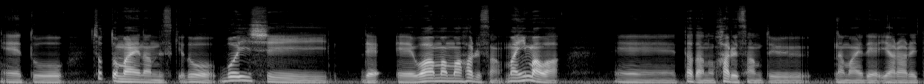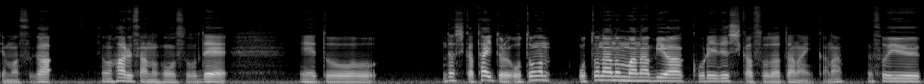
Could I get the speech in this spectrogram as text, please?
えっ、とちょっと前なんですけどボイシーで、えー、ワーママハルさん。まあ今は、えー、ただのハルさんという名前でやられてますがそのハルさんの放送でえっ、ー、と確かタイトル大人「大人の学びはこれでしか育たない」かな。そういう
